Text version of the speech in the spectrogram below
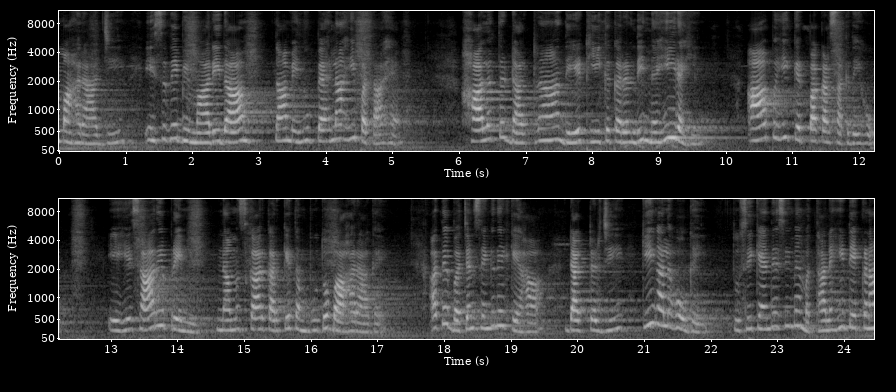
ਮਹਾਰਾਜ ਜੀ, ਇਸ ਦੀ ਬਿਮਾਰੀ ਦਾ ਤਾਂ ਮੈਨੂੰ ਪਹਿਲਾਂ ਹੀ ਪਤਾ ਹੈ। ਹਾਲਤ ਡਾਕਟਰਾਂ ਦੇ ਠੀਕ ਕਰਨ ਦੀ ਨਹੀਂ ਰਹੀ। ਆਪ ਹੀ ਕਿਰਪਾ ਕਰ ਸਕਦੇ ਹੋ। ਇਹ ਸਾਰੇ ਪ੍ਰੇਮੀ ਨਮਸਕਾਰ ਕਰਕੇ ਤੰਬੂ ਤੋਂ ਬਾਹਰ ਆ ਗਏ ਅਤੇ ਬਚਨ ਸਿੰਘ ਨੇ ਕਿਹਾ, ਡਾਕਟਰ ਜੀ, ਕੀ ਗੱਲ ਹੋ ਗਈ? ਤੁਸੀਂ ਕਹਿੰਦੇ ਸੀ ਮੈਂ ਮੱਥਾ ਨਹੀਂ ਟੇਕਣਾ,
